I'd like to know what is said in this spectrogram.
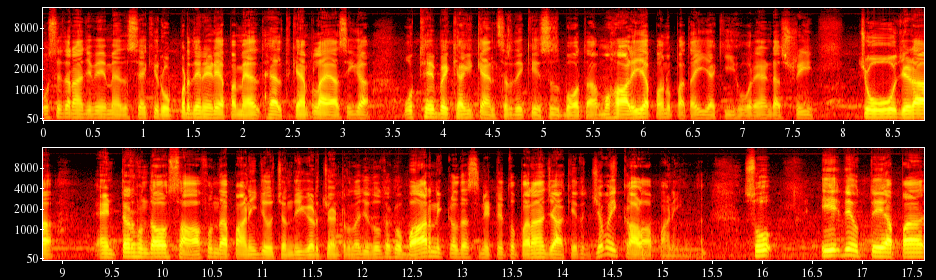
ਉਸੇ ਤਰ੍ਹਾਂ ਜਿਵੇਂ ਮੈਂ ਦੱਸਿਆ ਕਿ ਰੋਪੜ ਦੇ ਨੇੜੇ ਆਪਾਂ ਮੈਂ ਹੈਲਥ ਕੈਂਪ ਲਾਇਆ ਸੀਗਾ, ਉੱਥੇ ਵੇਖਿਆ ਕਿ ਕੈਂਸਰ ਦੇ ਕੇਸਸ ਬਹੁਤ ਆ। ਮੋਹਾਲੀ ਆਪਾਂ ਨੂੰ ਪਤਾ ਹੀ ਆ ਕੀ ਹੋ ਰਿਹਾ ਇੰਡਸਟਰੀ ਚੋ ਜਿਹੜਾ ਐਂਟਰ ਹੁੰਦਾ ਉਹ ਸਾਫ਼ ਹੁੰਦਾ ਪਾਣੀ ਜਦੋਂ ਚੰਡੀਗੜ੍ਹ 'ਚੋਂ ਐਂਟਰ ਹੁੰਦਾ, ਜਦੋਂ ਤੱਕ ਉਹ ਬਾਹਰ ਨਿਕਲਦਾ ਸਨੇਟੇ ਤੋਂ ਪਰਾਂ ਜਾ ਕੇ ਤਾਂ ਜਮਾਂ ਹੀ ਕਾਲਾ ਪਾਣੀ ਹੁੰਦਾ। ਸੋ ਇਹਦੇ ਉੱਤੇ ਆਪਾਂ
